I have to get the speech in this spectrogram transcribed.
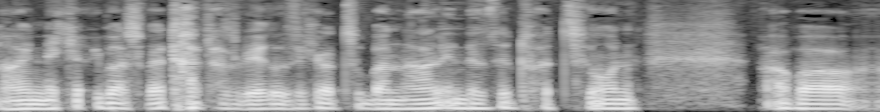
Nein, nicht übers Wetter, das wäre sicher zu banal in der Situation. Aber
